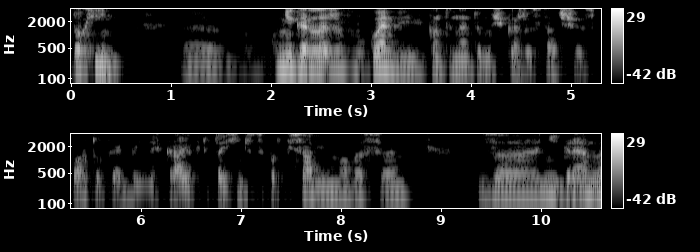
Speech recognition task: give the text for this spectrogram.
do Chin. E, Niger leży w głębi kontynentu, musi tak. korzystać z portów jakby innych krajów. Tutaj Chińczycy podpisali umowę z, z Nigrem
